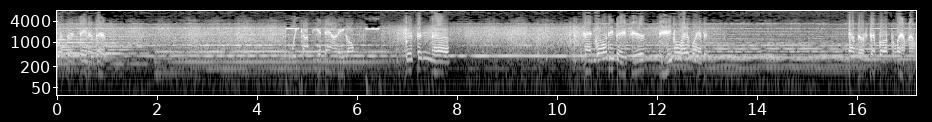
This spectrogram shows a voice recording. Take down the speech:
413 is in. We copy you down, Eagle. Listen, uh, Tranquility Base here. The Eagle has landed. Going step off the limb now.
